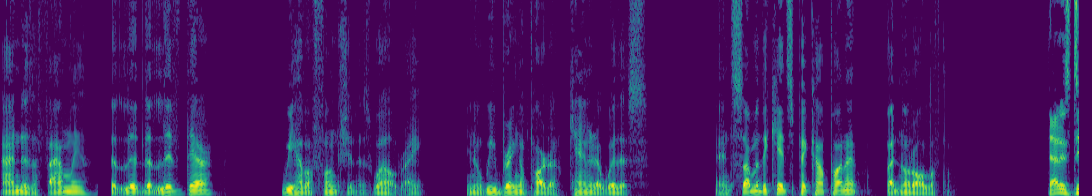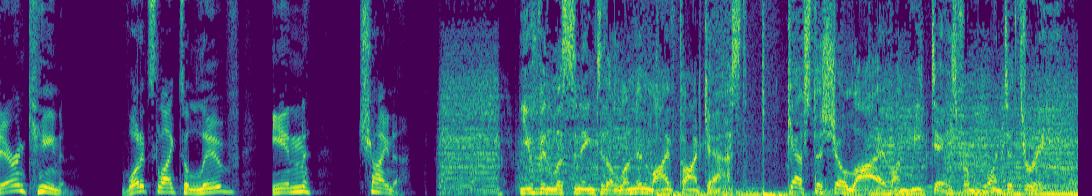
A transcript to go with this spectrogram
and as a family that, li- that lived there, we have a function as well, right? You know, we bring a part of Canada with us. And some of the kids pick up on it, but not all of them. That is Darren Keenan. What it's like to live in China. You've been listening to the London Live Podcast. Catch the show live on weekdays from 1 to 3.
